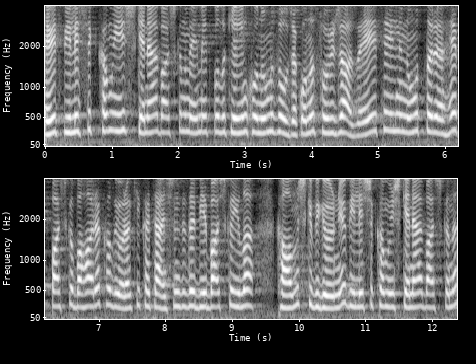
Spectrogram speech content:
Evet Birleşik Kamu İş Genel Başkanı Mehmet Balık yayın konuğumuz olacak. Ona soracağız. EYT'linin umutları hep başka bahara kalıyor hakikaten. Şimdi de bir başka yıla kalmış gibi görünüyor. Birleşik Kamu İş Genel Başkanı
